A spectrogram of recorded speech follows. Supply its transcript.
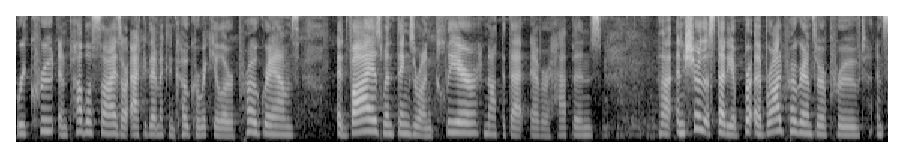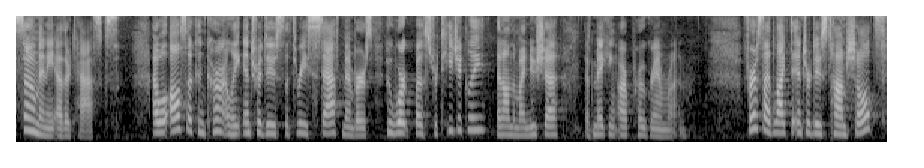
recruit and publicize our academic and co-curricular programs, advise when things are unclear, not that that ever happens, uh, ensure that study abroad programs are approved, and so many other tasks. I will also concurrently introduce the three staff members who work both strategically and on the minutia of making our program run. First, I'd like to introduce Tom Schultz,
